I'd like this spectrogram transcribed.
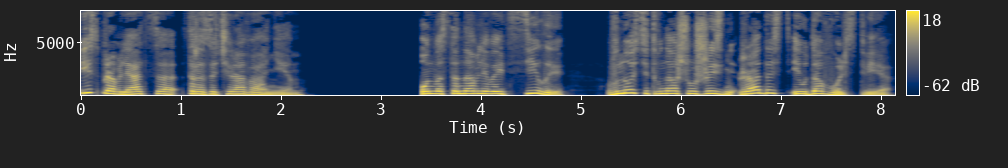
и справляться с разочарованием. Он восстанавливает силы, вносит в нашу жизнь радость и удовольствие,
